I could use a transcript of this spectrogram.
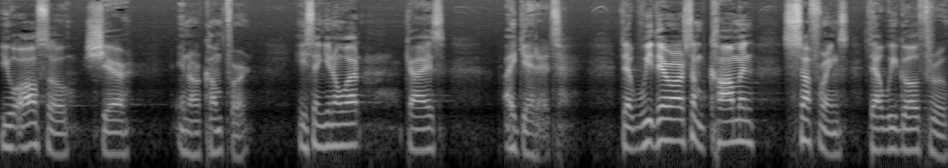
you also share in our comfort. He's saying, you know what, guys, I get it. That we, there are some common sufferings that we go through.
